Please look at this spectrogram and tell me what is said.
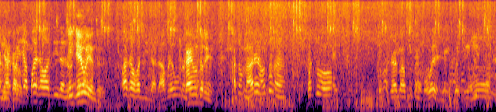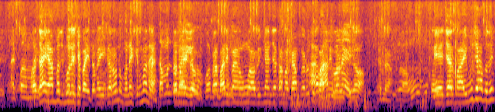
અને પૈસા પાછા વધી દીધા જે હોય અંદર પાછા વધી દીધા. આપણે એવું કાંઈ વાંધો નહીં. આ તો મારે હતું ને ખર્ચો બધા આમ જ બોલે છે ભાઈ તમે એ કરો ને મને કેમ ને તમે મારી પાસે હું આ વિજ્ઞાન જથ્થામાં કામ કરું છું. એટલે બે હજારમાં આવ્યું છે આ બધું?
